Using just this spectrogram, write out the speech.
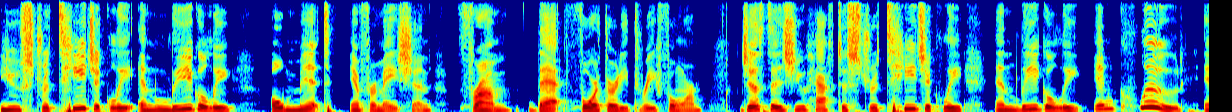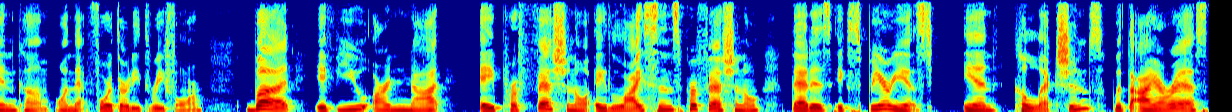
you strategically and legally omit information from that 433 form, just as you have to strategically and legally include income on that 433 form. But if you are not a professional, a licensed professional that is experienced in collections with the IRS,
